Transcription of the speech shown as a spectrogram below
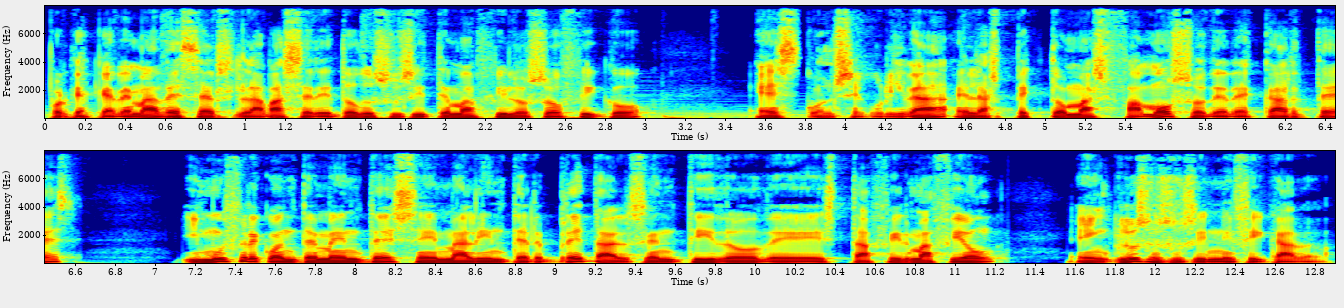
porque que además de ser la base de todo su sistema filosófico, es con seguridad el aspecto más famoso de Descartes y muy frecuentemente se malinterpreta el sentido de esta afirmación e incluso su significado.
